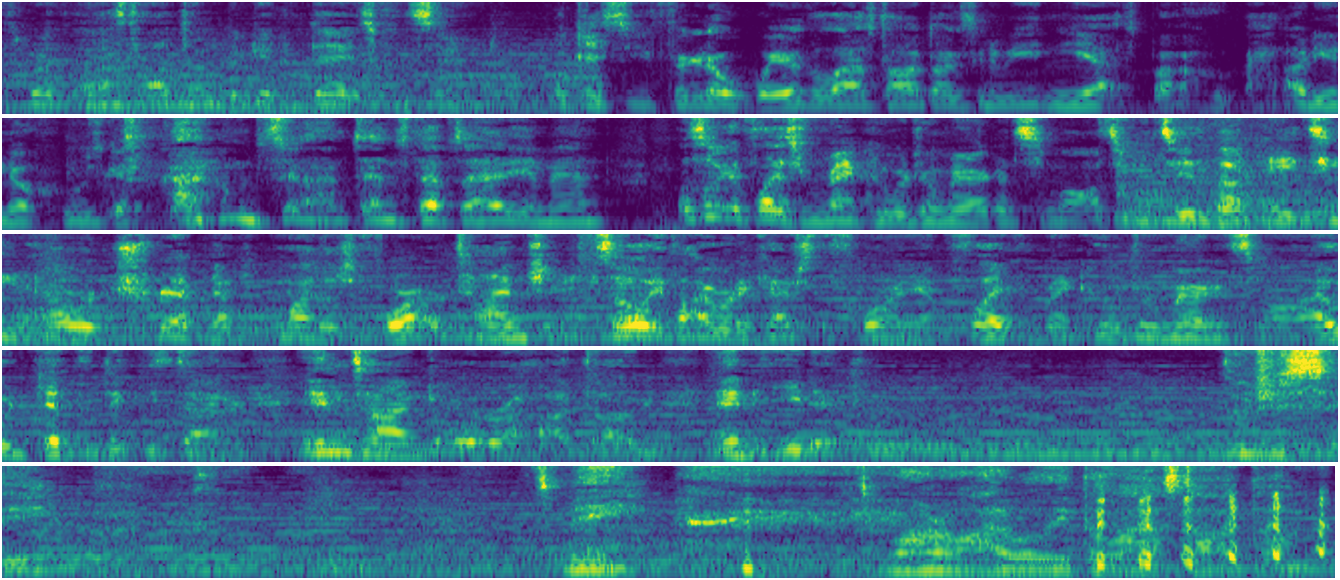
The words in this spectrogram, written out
is where the last hot dog of a given day is consumed. Okay, so you figured out where the last hot dog's gonna be eaten? Yes, but who, how do you know who's gonna? I'm, I'm 10 steps ahead of you, man. Let's look at flights from Vancouver to American Samoa. So you can see it's about an 18 hour trip. Now keep in mind there's a 4 hour time change. So if I were to catch the 4 a.m. flight from Vancouver to American Samoa, I would get to Dickie's Diner in time to order a hot dog and eat it. Don't you see? It's me. Tomorrow I will eat the last hot dog.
